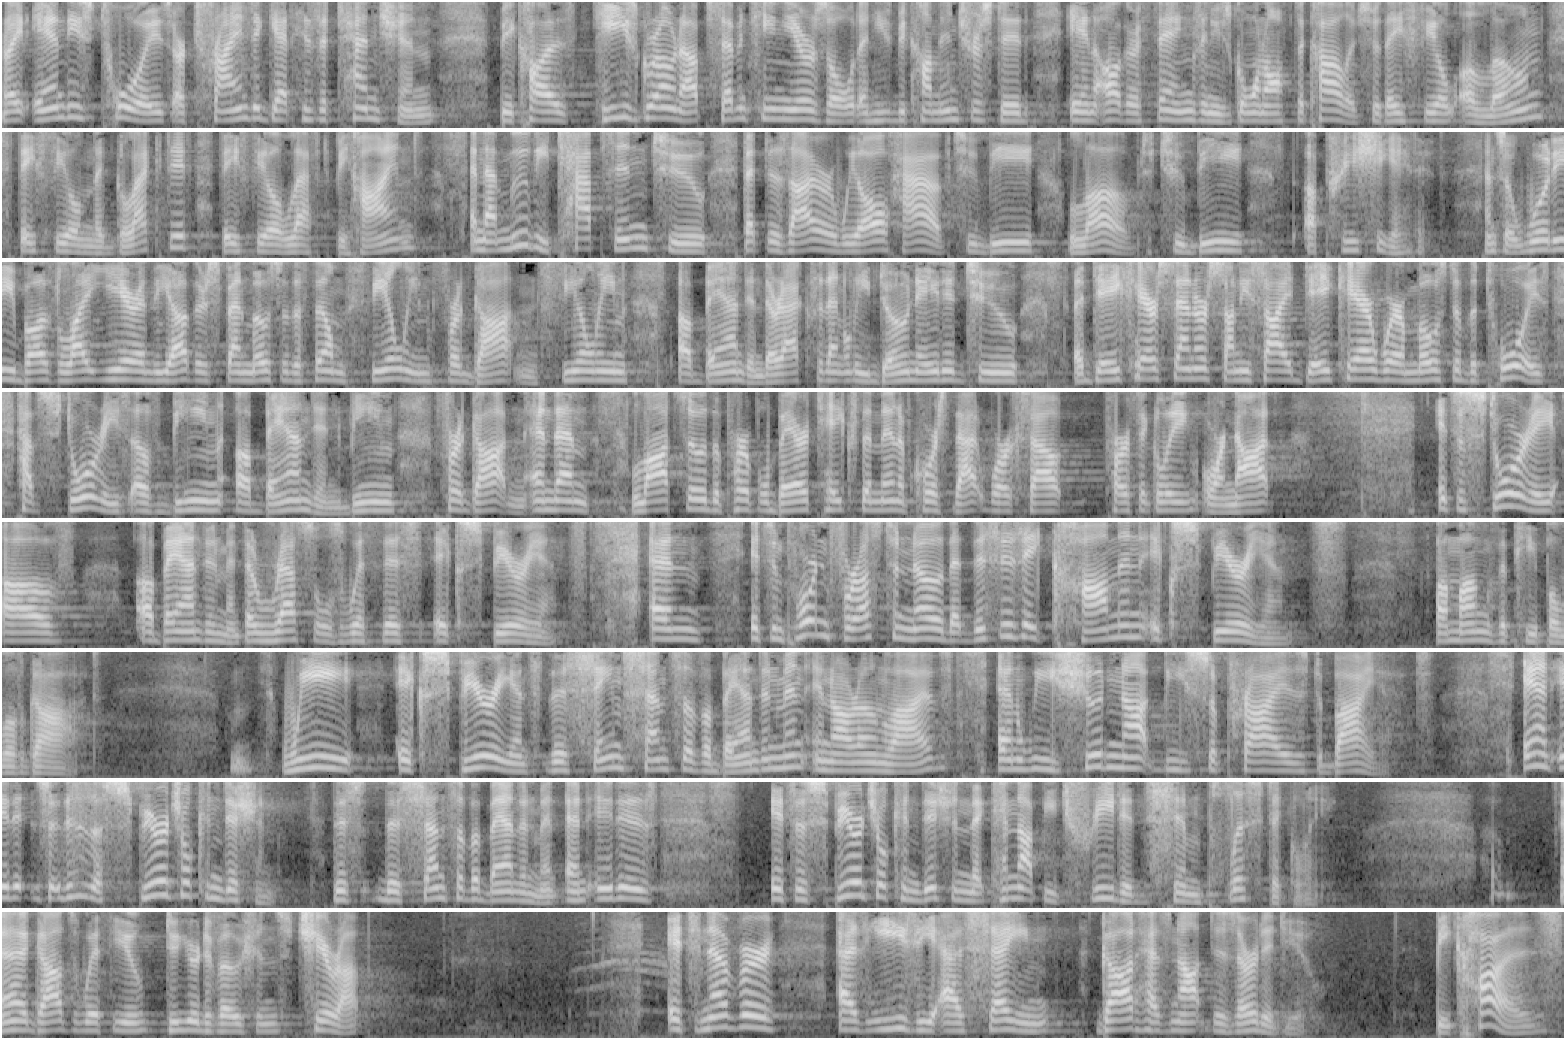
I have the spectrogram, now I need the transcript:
Right? Andy's toys are trying to get his attention because he's grown up, 17 years old, and he's become interested in other things and he's going off to college. So they feel alone, they feel neglected, they feel left behind. And that movie taps into that desire we all have to be loved, to be appreciated. And so Woody, Buzz Lightyear, and the others spend most of the film feeling forgotten, feeling abandoned. They're accidentally donated to a daycare center, Sunnyside Daycare, where most of the toys have stories of being abandoned, being forgotten. And then Lotso, the purple bear, takes them in. Of course, that works out perfectly or not. It's a story of abandonment, that wrestles with this experience. And it's important for us to know that this is a common experience among the people of God. We experience this same sense of abandonment in our own lives, and we should not be surprised by it. And it, so this is a spiritual condition, this, this sense of abandonment, and it is it's a spiritual condition that cannot be treated simplistically. Eh, God's with you. Do your devotions. Cheer up. It's never as easy as saying, God has not deserted you. Because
